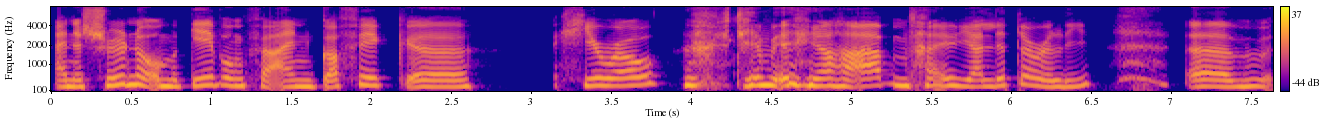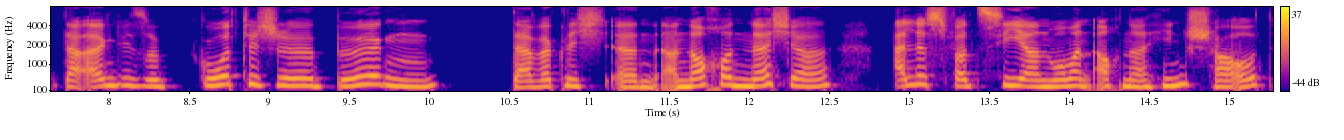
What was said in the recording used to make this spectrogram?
eine schöne Umgebung für einen Gothic äh, Hero, den wir hier haben, weil ja literally ähm, da irgendwie so gotische Bögen da wirklich äh, noch und nöcher alles verzieren, wo man auch nur hinschaut.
